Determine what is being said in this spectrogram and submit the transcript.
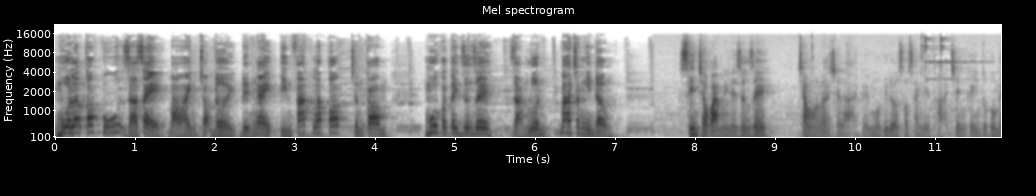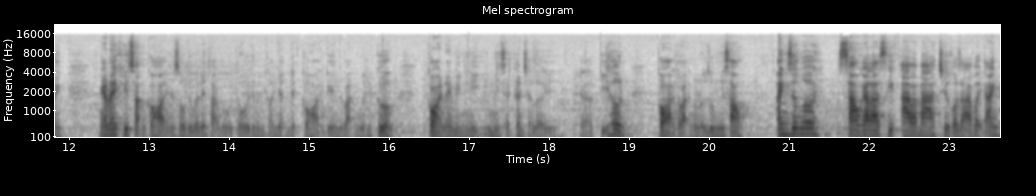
Mua laptop cũ giá rẻ, bảo hành trọn đời đến ngay tín phát laptop.com. Mua qua kênh Dương Dê, giảm luôn 300.000 đồng. Xin chào các bạn, mình là Dương Dê. Chào mừng các bạn trở lại với một video so sánh điện thoại trên kênh youtube của mình. Ngày hôm nay khi soạn câu hỏi cho số tư vấn điện thoại buổi tối thì mình có nhận được câu hỏi đến từ bạn Nguyễn Cường. Câu hỏi này mình nghĩ mình sẽ cần trả lời uh, kỹ hơn. Câu hỏi của bạn có nội dung như sau. Anh Dương ơi, sao Galaxy A33 chưa có giá vậy anh?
